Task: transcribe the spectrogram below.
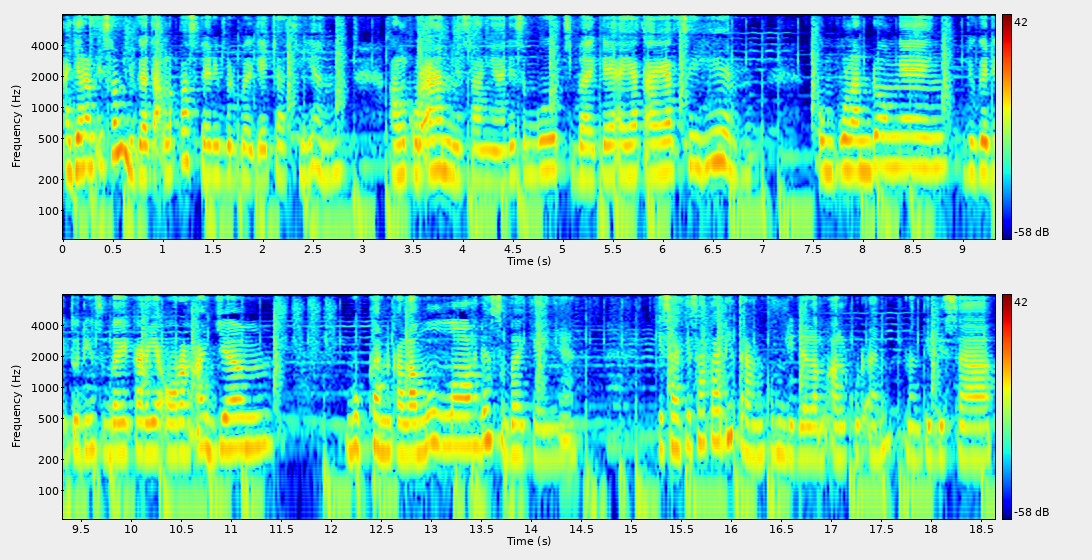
Ajaran Islam juga tak lepas dari berbagai cacian. Al-Quran misalnya disebut sebagai ayat-ayat sihir. Kumpulan dongeng juga dituding sebagai karya orang ajam bukan kalamullah dan sebagainya. Kisah-kisah tadi terangkum di dalam Al-Quran nanti bisa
